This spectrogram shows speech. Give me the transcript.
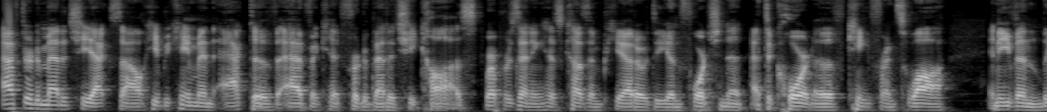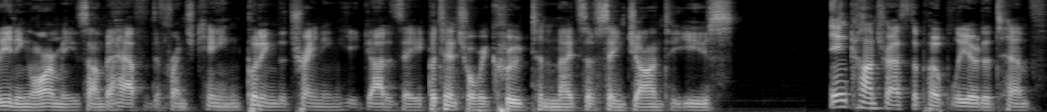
After the Medici exile, he became an active advocate for the Medici cause, representing his cousin Piero the Unfortunate at the court of King Francois, and even leading armies on behalf of the French king, putting the training he got as a potential recruit to the Knights of St. John to use. In contrast to Pope Leo X,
